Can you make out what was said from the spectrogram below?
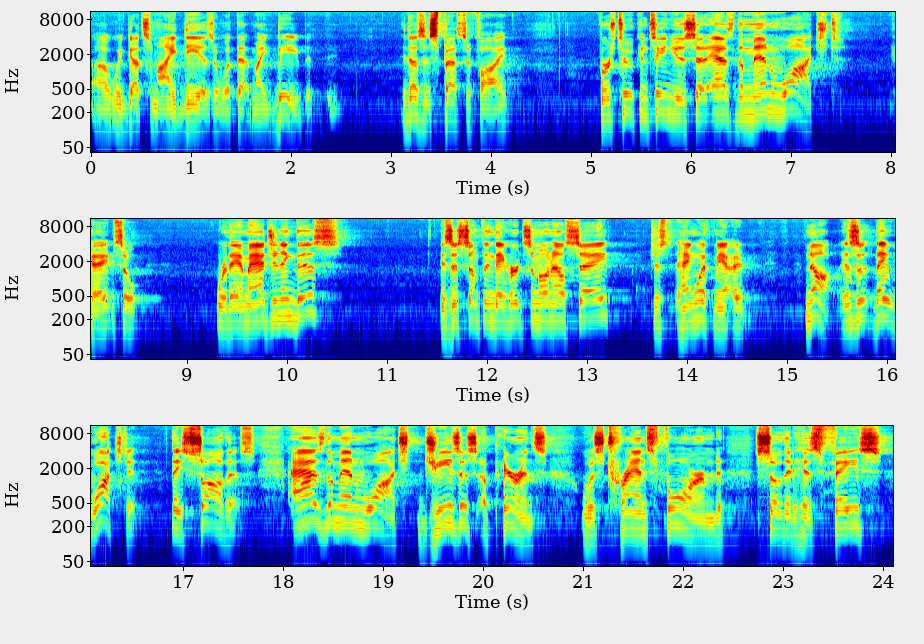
uh, we've got some ideas of what that might be, but it doesn't specify. Verse 2 continues, said, As the men watched, okay, so were they imagining this? Is this something they heard someone else say? Just hang with me. I, no, is, they watched it. They saw this. As the men watched, Jesus' appearance was transformed so that his face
